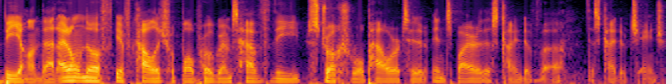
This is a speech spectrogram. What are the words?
beyond that. I don't know if, if college football programs have the structural power to inspire this kind of uh, this kind of change.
